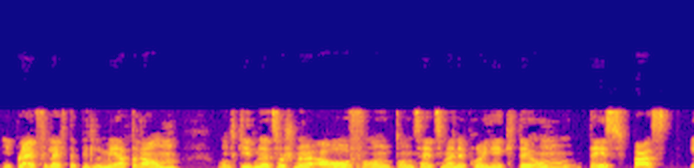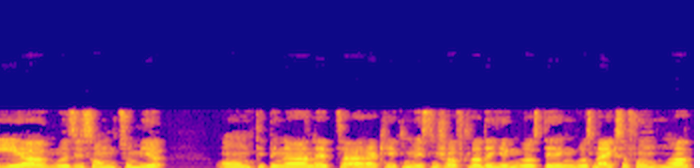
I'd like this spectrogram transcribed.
ich bleibe vielleicht ein bisschen mehr dran und gebe nicht so schnell auf und, und setze meine Projekte um. Das passt eher, muss ich sagen, zu mir. Und ich bin auch nicht ein Raketenwissenschaftler oder irgendwas, der irgendwas Neues erfunden hat.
